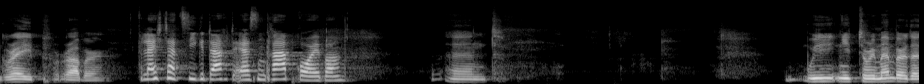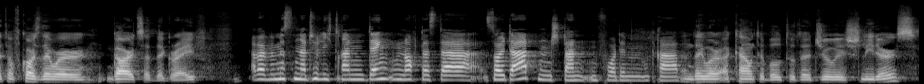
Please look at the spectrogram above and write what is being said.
grape robber, Vielleicht hat sie gedacht, er ist ein Grabräuber. and we need to remember that of course there were guards at the grave, Aber wir müssen natürlich dran denken noch, dass da Soldaten standen vor dem Grab. and they were accountable to the Jewish leaders.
